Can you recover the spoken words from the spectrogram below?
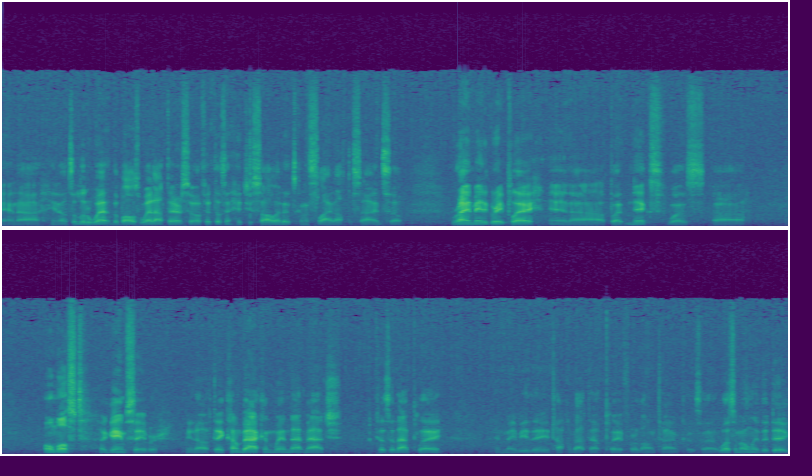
And, you know, it's a little wet. The ball's wet out there, so if it doesn't hit you solid, it's going to slide off the side. So Ryan made a great play, and uh, but Nick's was uh, almost a game saver. You know, if they come back and win that match because of that play, and maybe they talk about that play for a long time because uh, it wasn't only the dig,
